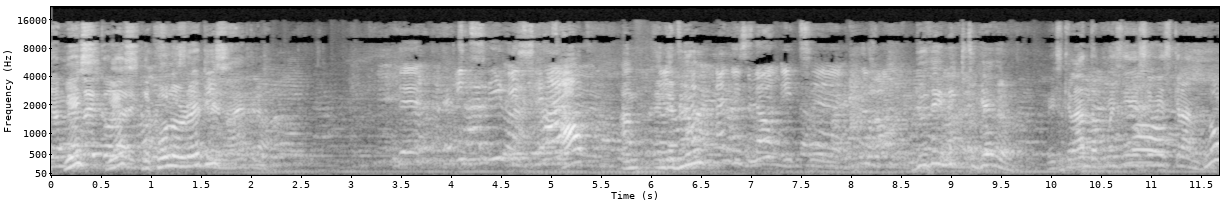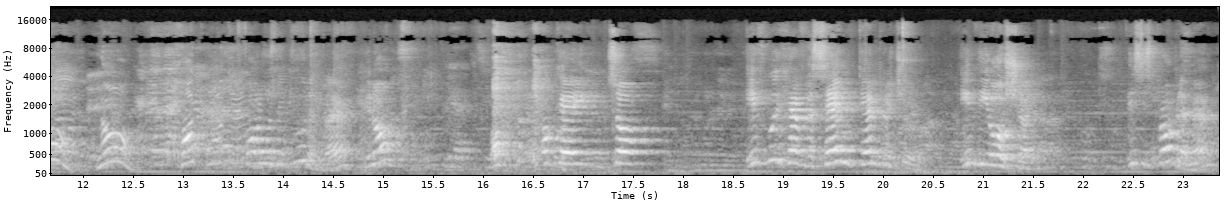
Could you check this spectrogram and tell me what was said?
Yes, yes, the color red is It's, it's high up and, and the blue, and it's down. It's, uh, do they mix together? Mezclando, ¿cómo se dice mezclando? No, no. Hot water follows the coolant, right? You know? Okay, so if we have the same temperature in the ocean, this is problem, eh?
